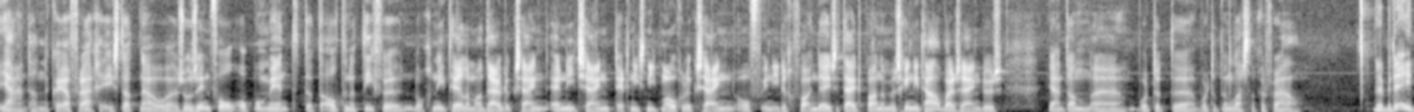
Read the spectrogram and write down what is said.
ja, dan kan je afvragen, is dat nou zo zinvol op het moment dat de alternatieven nog niet helemaal duidelijk zijn, er niet zijn, technisch niet mogelijk zijn, of in ieder geval in deze tijdspannen misschien niet haalbaar zijn. Dus ja, dan wordt, het, wordt het een lastiger verhaal. We hebben de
